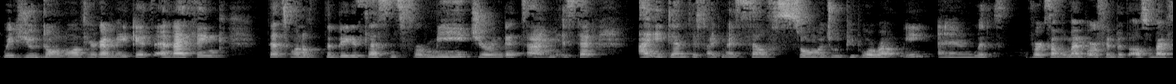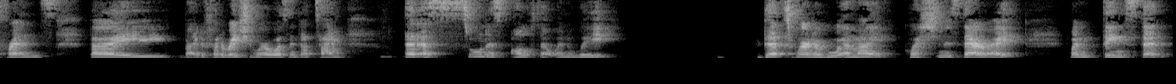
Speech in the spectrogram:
which you don't know if you're gonna make it. And I think that's one of the biggest lessons for me during that time is that I identified myself so much with people around me and with, for example, my boyfriend, but also by friends, by by the federation where I was in that time. That as soon as all of that went away, that's where the who am I question is there, right? When things that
